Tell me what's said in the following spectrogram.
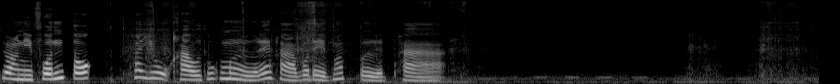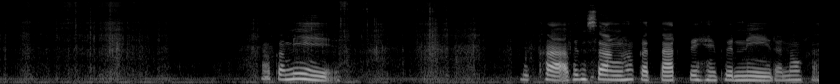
ช่วงนี้ฝนตกพายุเข่าทุกมือเลยค่ะบ่ได้มาเปิดผ่าแล้ว ก็มีลูกค้าเพิ่นสั่งเขาก็ตัดไปให้เพิ่นนี่แล้วเนาะค่ะ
